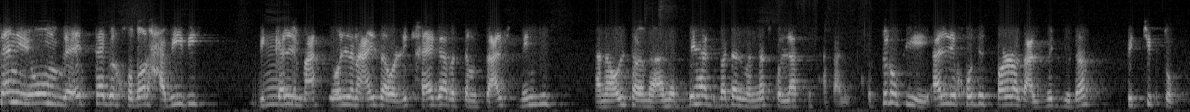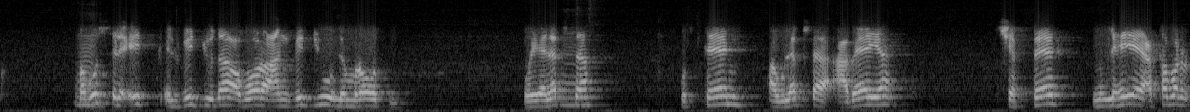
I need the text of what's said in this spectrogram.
تاني يوم لقيت تاجر خضار حبيبي بيتكلم معاك يقول لي أنا عايز أوريك حاجة بس ما تزعلش مني. أنا قلت أنا أنبهك بدل ما الناس كلها بتضحك عليك. قلت له في إيه؟ قال لي خد اتفرج على الفيديو ده في التيك توك. فبص لقيت الفيديو ده عبارة عن فيديو لمراتي. وهي لابسة فستان أو لابسة عباية شفاف من اللي هي يعتبر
